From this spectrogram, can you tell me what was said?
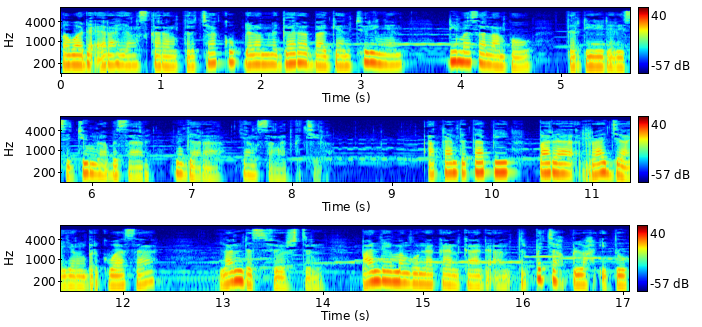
bahwa daerah yang sekarang tercakup dalam negara bagian Thüringen di masa lampau terdiri dari sejumlah besar negara yang sangat kecil. Akan tetapi, para raja yang berkuasa, Landesfürsten, pandai menggunakan keadaan terpecah belah itu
